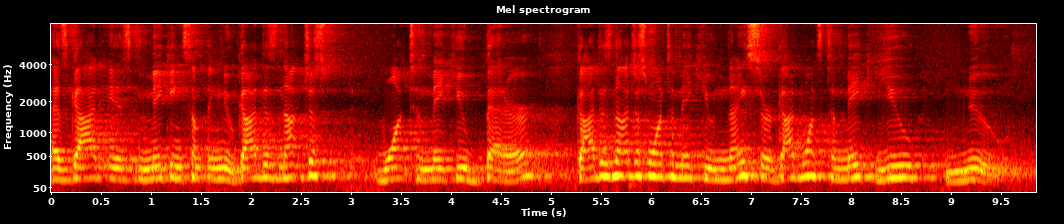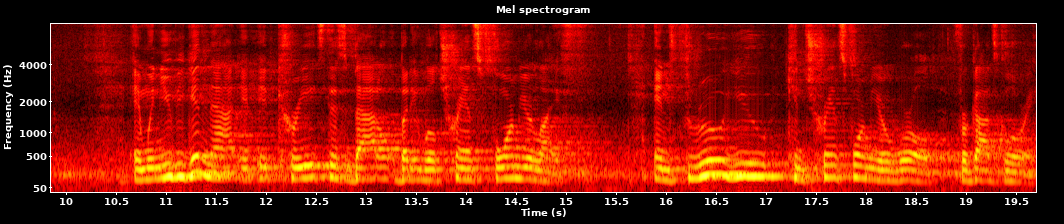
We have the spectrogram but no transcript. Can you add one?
as God is making something new. God does not just want to make you better. God does not just want to make you nicer, God wants to make you new. And when you begin that, it, it creates this battle, but it will transform your life. And through you can transform your world for God's glory.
